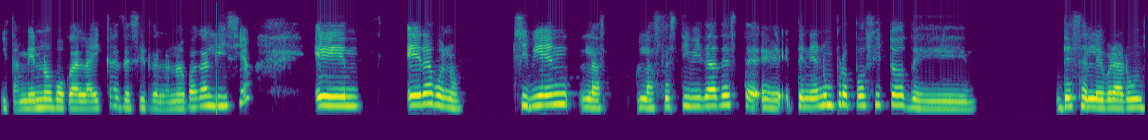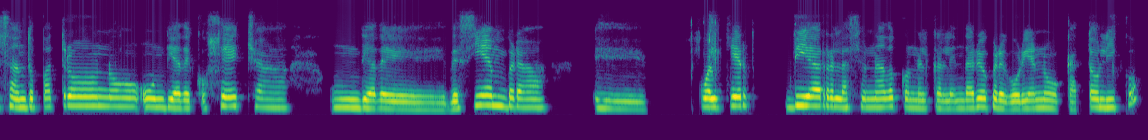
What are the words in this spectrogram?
y también novogalaica, es decir, de la Nueva Galicia. Em, era, bueno, si bien las las festividades eh, tenían un propósito de, celebrar un santo patrono, un día de cosecha, un día de, siembra, eh, cualquier día relacionado con el calendario gregoriano católico,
